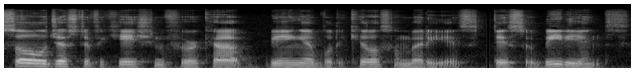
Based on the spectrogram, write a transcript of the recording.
sole justification for a cop being able to kill somebody is disobedience,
